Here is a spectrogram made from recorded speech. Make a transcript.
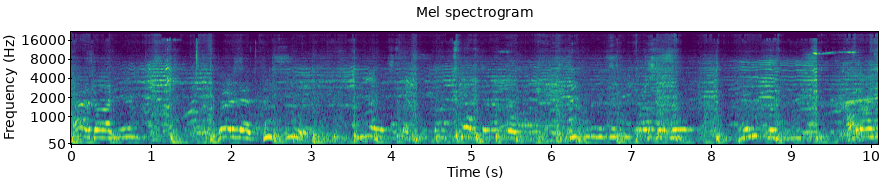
her daim böyle güçlü, iyi açısından çok önemli olan birbirimizin bir parçası, gözümüz, Allah'ın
